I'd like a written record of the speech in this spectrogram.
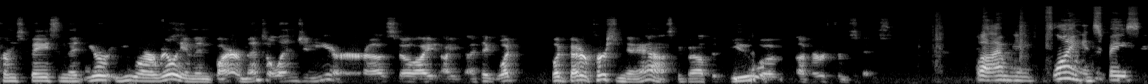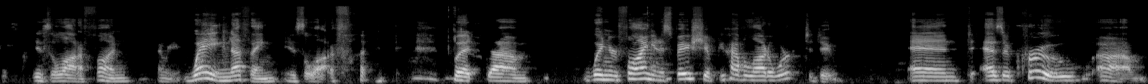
from space, and that you're you are really an environmental engineer. Uh, so I, I, I think what what better person to ask about the view of, of Earth from space? Well, I mean, flying in space is a lot of fun. I mean, weighing nothing is a lot of fun, but um, when you're flying in a spaceship, you have a lot of work to do. And as a crew, um,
